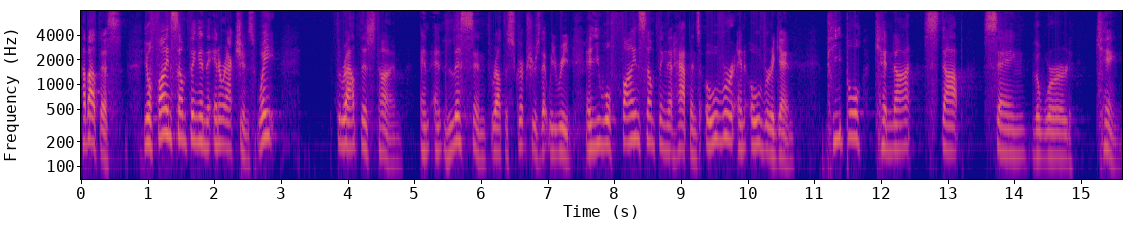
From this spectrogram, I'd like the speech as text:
How about this? You'll find something in the interactions. Wait throughout this time and, and listen throughout the scriptures that we read, and you will find something that happens over and over again. People cannot stop saying the word king.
